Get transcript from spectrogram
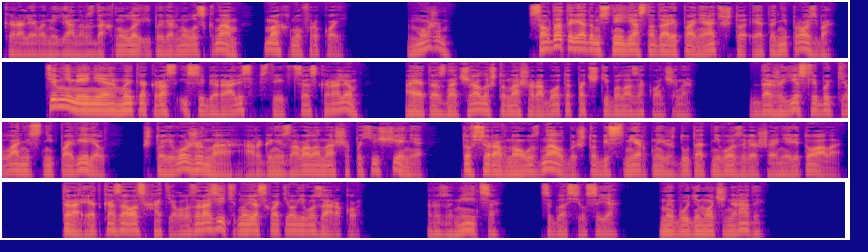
Королева Мияна вздохнула и повернулась к нам, махнув рукой. «Можем?» Солдаты рядом с ней ясно дали понять, что это не просьба. Тем не менее, мы как раз и собирались встретиться с королем, а это означало, что наша работа почти была закончена. Даже если бы Келанис не поверил, что его жена организовала наше похищение, то все равно узнал бы, что бессмертные ждут от него завершения ритуала. Тарает, казалось, хотел возразить, но я схватил его за руку. «Разумеется», — согласился я, — «мы будем очень рады».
